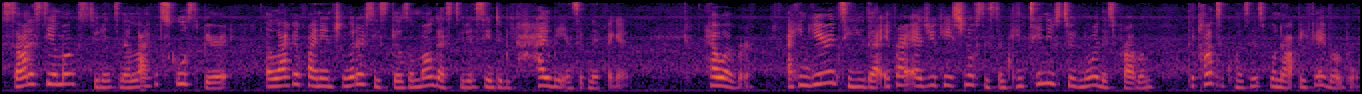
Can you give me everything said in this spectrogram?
dishonesty among students, and a lack of school spirit, a lack of financial literacy skills among us students seem to be highly insignificant. However, I can guarantee you that if our educational system continues to ignore this problem, the consequences will not be favorable.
